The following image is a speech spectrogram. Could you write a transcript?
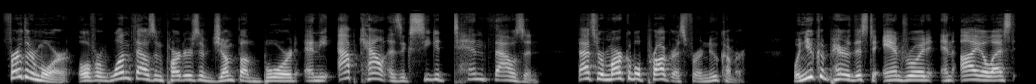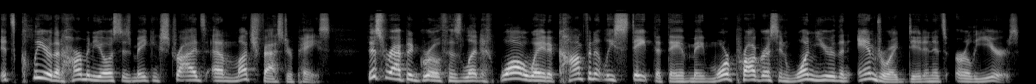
Furthermore, over 1,000 partners have jumped on board, and the app count has exceeded 10,000. That's remarkable progress for a newcomer. When you compare this to Android and iOS, it's clear that HarmonyOS is making strides at a much faster pace. This rapid growth has led Huawei to confidently state that they have made more progress in one year than Android did in its early years.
